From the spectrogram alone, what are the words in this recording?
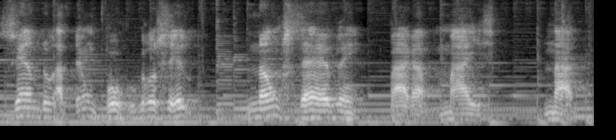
sendo até um pouco grosseiro, não servem para mais nada.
